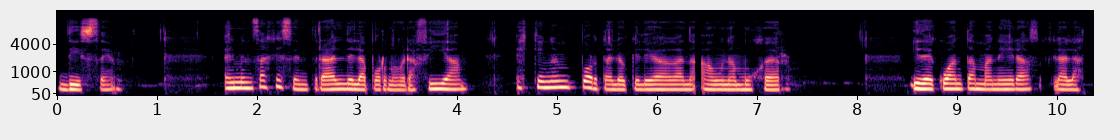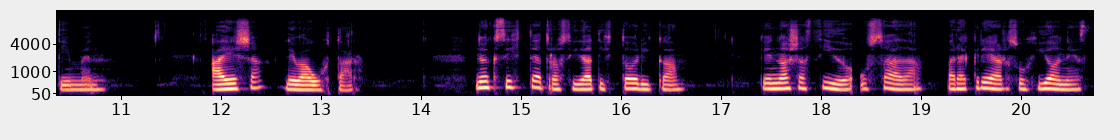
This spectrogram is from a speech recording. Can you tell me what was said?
Dice, el mensaje central de la pornografía es que no importa lo que le hagan a una mujer y de cuántas maneras la lastimen, a ella le va a gustar. No existe atrocidad histórica que no haya sido usada para crear sus guiones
